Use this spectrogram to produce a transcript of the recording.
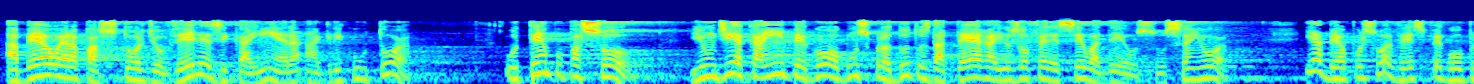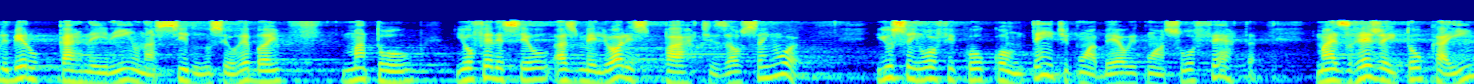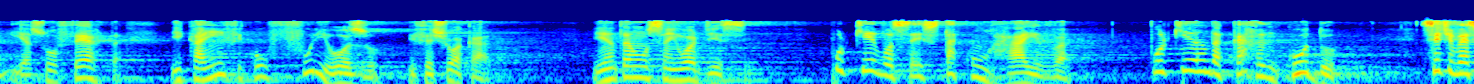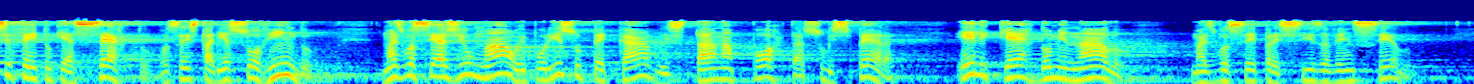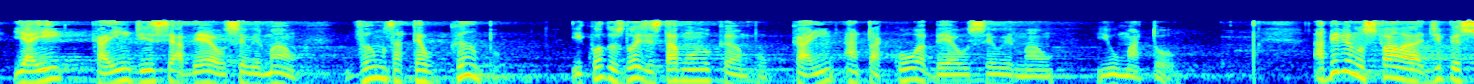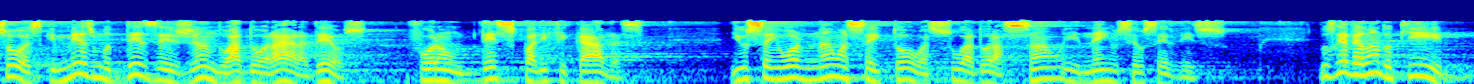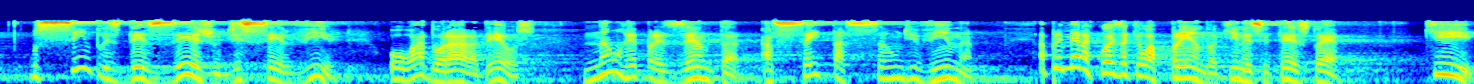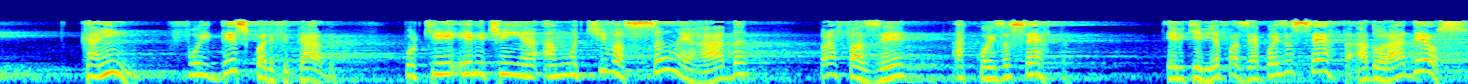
Abel era pastor de ovelhas e Caim era agricultor. O tempo passou e um dia Caim pegou alguns produtos da terra e os ofereceu a Deus, o Senhor. E Abel, por sua vez, pegou o primeiro carneirinho nascido no seu rebanho, matou e ofereceu as melhores partes ao Senhor. E o Senhor ficou contente com Abel e com a sua oferta, mas rejeitou Caim e a sua oferta. E Caim ficou furioso e fechou a cara. E então o Senhor disse: Por que você está com raiva? Por que anda carrancudo? Se tivesse feito o que é certo, você estaria sorrindo, mas você agiu mal e por isso o pecado está na porta à sua espera. Ele quer dominá-lo, mas você precisa vencê-lo. E aí Caim disse a Abel, seu irmão: Vamos até o campo. E quando os dois estavam no campo, Caim atacou Abel, seu irmão, e o matou. A Bíblia nos fala de pessoas que, mesmo desejando adorar a Deus, foram desqualificadas. E o Senhor não aceitou a sua adoração e nem o seu serviço. Nos revelando que o simples desejo de servir ou adorar a Deus não representa aceitação divina. A primeira coisa que eu aprendo aqui nesse texto é que Caim foi desqualificado porque ele tinha a motivação errada para fazer a coisa certa. Ele queria fazer a coisa certa, adorar a Deus.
